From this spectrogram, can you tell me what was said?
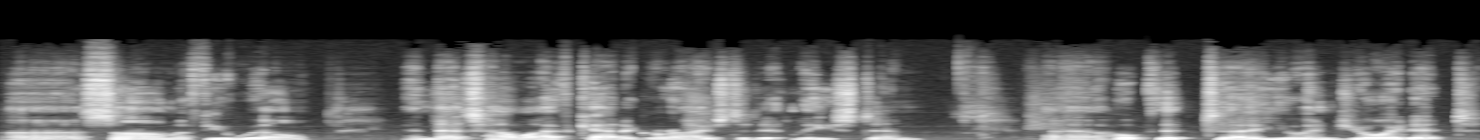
uh, psalm, if you will. And that's how I've categorized it, at least. And I hope that uh, you enjoyed it.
